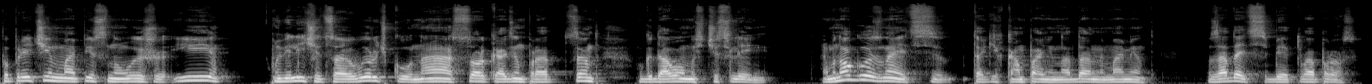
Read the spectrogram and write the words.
по причинам, описанным выше, и увеличит свою выручку на 41% в годовом исчислении. Много знаете таких компаний на данный момент? Задайте себе этот вопрос.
